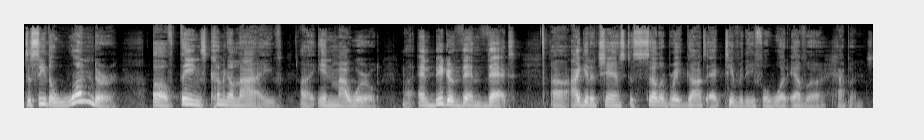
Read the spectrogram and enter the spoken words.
to see the wonder of things coming alive uh, in my world. And bigger than that, uh, I get a chance to celebrate God's activity for whatever happens.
